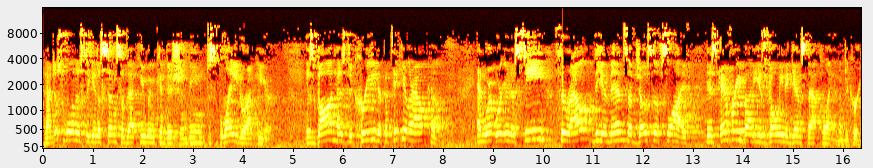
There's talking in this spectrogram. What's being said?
And I just want us to get a sense of that human condition being displayed right here is God has decreed a particular outcome. And what we're going to see throughout the events of Joseph's life is everybody is going against that plan and decree.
